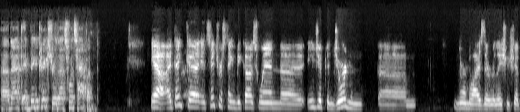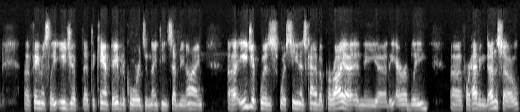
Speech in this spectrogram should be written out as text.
that big picture, that's what's happened. Yeah, I think it's interesting because when Egypt and Jordan um, normalized their relationship, famously Egypt at the Camp David Accords in 1979. Uh, Egypt was was seen as kind of a pariah in the uh, the Arab League, uh, for having done so,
